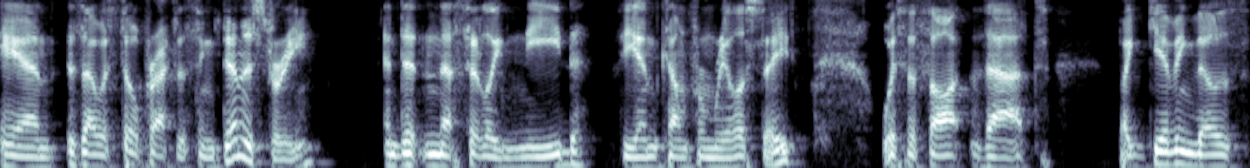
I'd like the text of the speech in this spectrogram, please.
And as I was still practicing dentistry and didn't necessarily need the income from real estate, with the thought that by giving those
